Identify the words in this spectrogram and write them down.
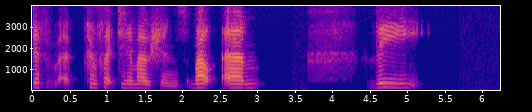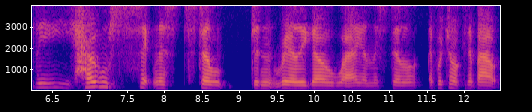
different, uh, conflicting emotions. Well, um, the the homesickness still didn't really go away, and they still, if we're talking about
